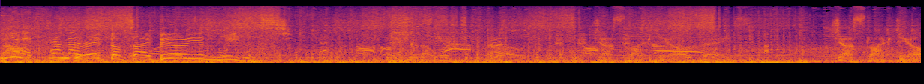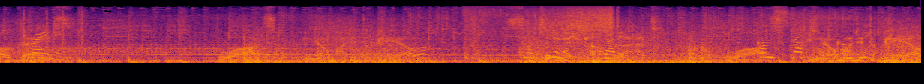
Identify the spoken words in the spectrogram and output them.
Unit promoted. Wraith of Siberian winds. Just like the old days. Just like the old days. Training. What? Nobody to kill? Certainly, Unit ready. What? Construction Nobody complete. to kill?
